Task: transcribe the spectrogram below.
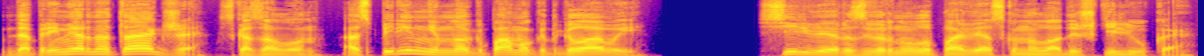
«Да примерно так же», — сказал он. «Аспирин немного помог от головы. Сильвия развернула повязку на лодыжке люка.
